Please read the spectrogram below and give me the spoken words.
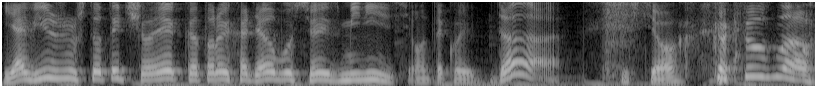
я вижу, что ты человек, который хотел бы все изменить. Он такой, да, и все. Как ты узнал?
